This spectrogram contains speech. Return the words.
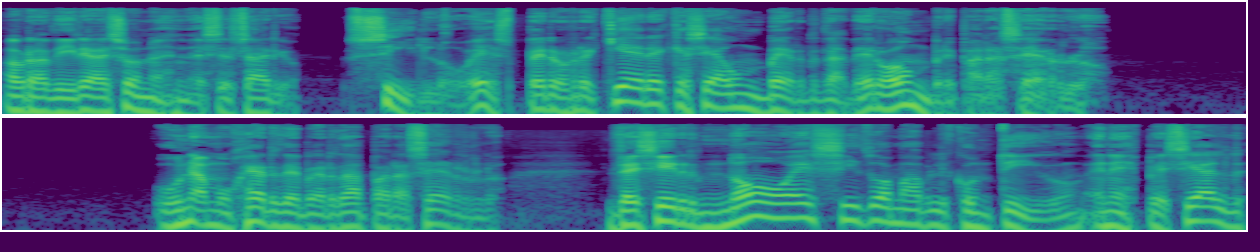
Ahora dirá, eso no es necesario. Sí lo es, pero requiere que sea un verdadero hombre para hacerlo. Una mujer de verdad para hacerlo. Decir no he sido amable contigo, en especial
